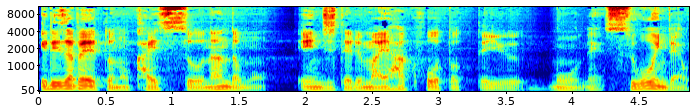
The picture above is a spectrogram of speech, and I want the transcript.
エリザベートの回数を何度も演じてるマイ・ハクフォートっていう、もうね、すごいんだよ。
